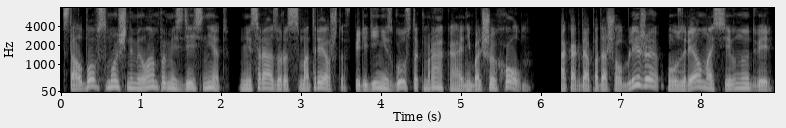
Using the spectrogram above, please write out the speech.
Столбов с мощными лампами здесь нет, не сразу рассмотрел, что впереди не сгусток мрака, а небольшой холм, а когда подошел ближе, узрел массивную дверь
